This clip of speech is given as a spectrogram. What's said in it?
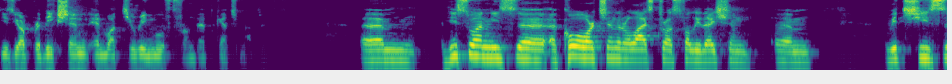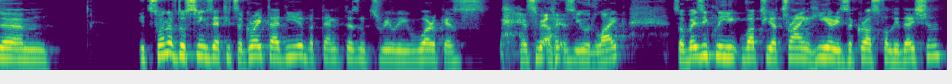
is your prediction and what you removed from that catch matrix. Um, this one is a, a cohort generalized cross-validation um, which is, um, it's one of those things that it's a great idea, but then it doesn't really work as, as well as you would like. So basically what we are trying here is a cross-validation,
